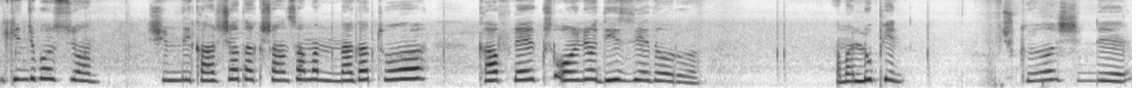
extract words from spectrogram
İkinci pozisyon. Şimdi karşı atak şansı ama Nagato. Kaflex oynuyor Dizzy'ye doğru. Ama Lupin çıkıyor şimdi.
